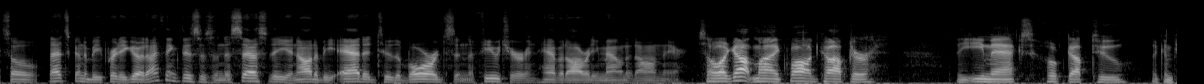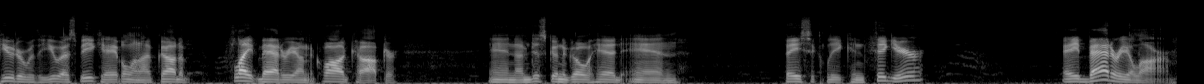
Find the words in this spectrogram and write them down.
So that's going to be pretty good. I think this is a necessity and ought to be added to the boards in the future and have it already mounted on there. So I got my quadcopter, the Emax, hooked up to the computer with a USB cable and I've got a flight battery on the quadcopter and I'm just going to go ahead and basically configure a battery alarm.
